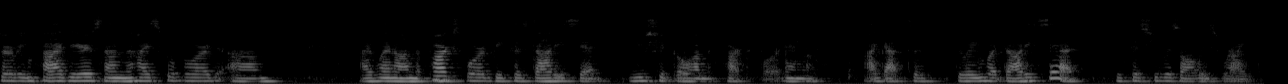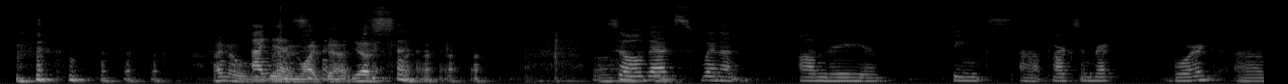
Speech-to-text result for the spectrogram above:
serving five years on the high school board, um, I went on the Parks Board because Dottie said, you should go on the Parks Board. And I got to doing what Dottie said because she was always right. I know I women guess. like that, yes. Oh, So that's when on, on the uh, Phoenix uh, Parks and Rec Board uh,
